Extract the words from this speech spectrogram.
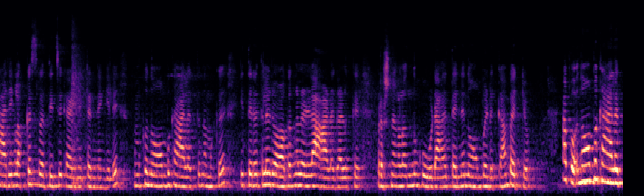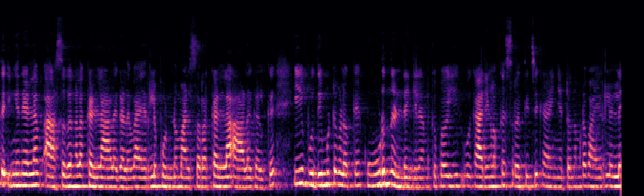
കാര്യങ്ങളൊക്കെ ശ്രദ്ധിച്ച് കഴിഞ്ഞിട്ടുണ്ടെങ്കിൽ നമുക്ക് നോമ്പ് കാലത്ത് നമുക്ക് ഇത്തരത്തിലുള്ള രോഗങ്ങളുള്ള ആളുകൾക്ക് പ്രശ്നങ്ങളൊന്നും കൂടാതെ തന്നെ നോമ്പ് എടുക്കാൻ പറ്റും. അപ്പോൾ നോമ്പ് കാലത്ത് ഇങ്ങനെയുള്ള അസുഖങ്ങളൊക്കെ ഉള്ള ആളുകൾ വയറിൽ പുണ്ണ് അൾസറൊക്കെ ഉള്ള ആളുകൾക്ക് ഈ ബുദ്ധിമുട്ടുകളൊക്കെ കൂടുന്നുണ്ടെങ്കിൽ നമുക്കിപ്പോൾ ഈ കാര്യങ്ങളൊക്കെ ശ്രദ്ധിച്ച് കഴിഞ്ഞിട്ടോ നമ്മുടെ വയറിലുള്ള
